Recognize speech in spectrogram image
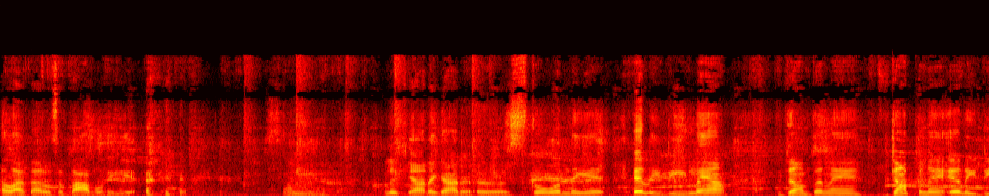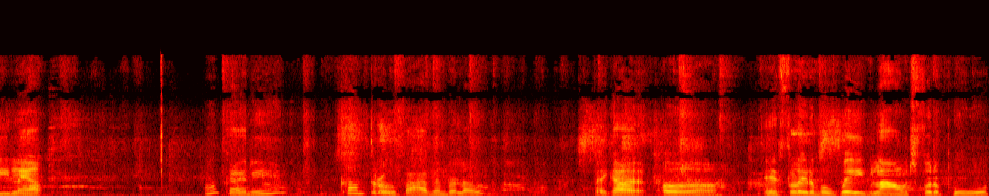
Oh, I thought it was a bobblehead. hmm. Look, y'all, they got a, a score lid, LED lamp, dumpling, dumpling LED lamp. Okay, then. Come through five and below. They got uh inflatable wave lounge for the pool.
